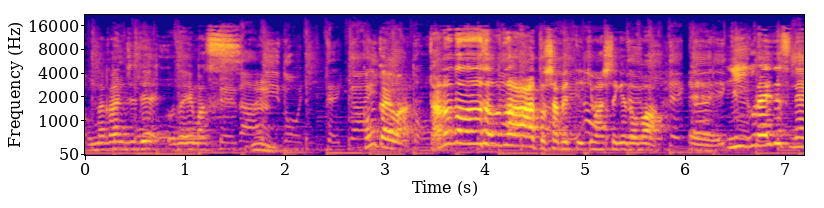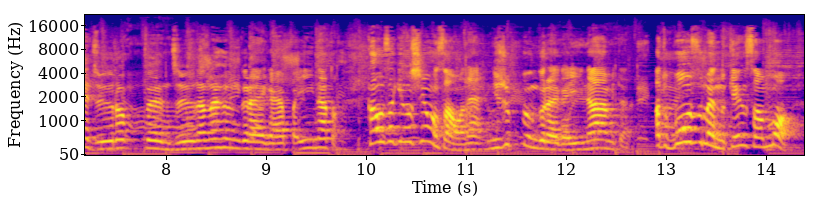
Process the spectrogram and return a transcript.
こんな感じでございます。うん。今回はダダダダダダダーと喋っていきましたけども、えーいいぐらいですね。16分17分ぐらいがやっぱいいなと。川崎のしおんさんはね20分ぐらいがいいなみたいな。あと坊主面のケンさんも、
